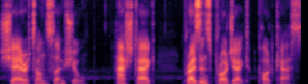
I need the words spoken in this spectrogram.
share it on social. Hashtag Presence Project Podcast.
